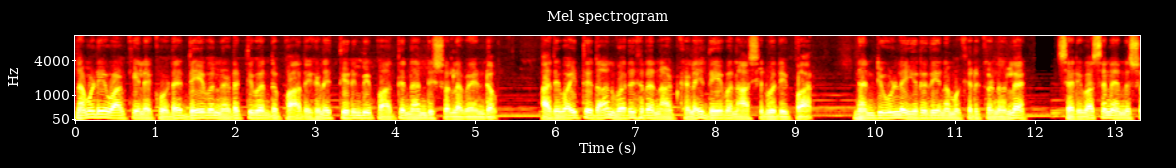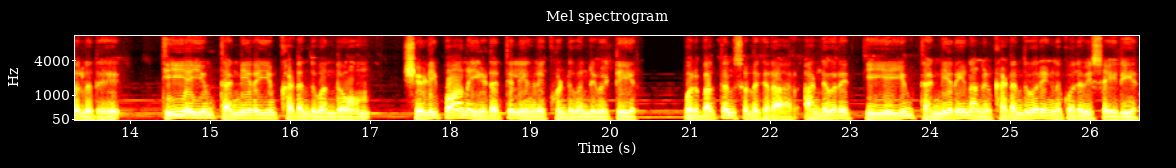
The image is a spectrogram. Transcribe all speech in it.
நம்முடைய வாழ்க்கையில கூட தேவன் நடத்தி வந்த பாதைகளை திரும்பி பார்த்து நன்றி சொல்ல வேண்டும். அதை வைத்துதான் வருகிற நாட்களை தேவன் ஆசிர்வதிப்பார். நன்றி உள்ள இறுதி நமக்கு இருக்கணும்ல? சரி வசனம் என்ன சொல்லுது? தீயையும் தண்ணீரையும் கடந்து வந்தோம். செழிப்பான இடத்தில் எங்களை கொண்டு வந்து விட்டீர். ஒரு பக்தன் சொல்லுகிறார் ஆண்டவரை தீயையும் தண்ணீரையும் நாங்கள் கடந்து வர எங்களுக்கு உதவி செய்தீர்.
